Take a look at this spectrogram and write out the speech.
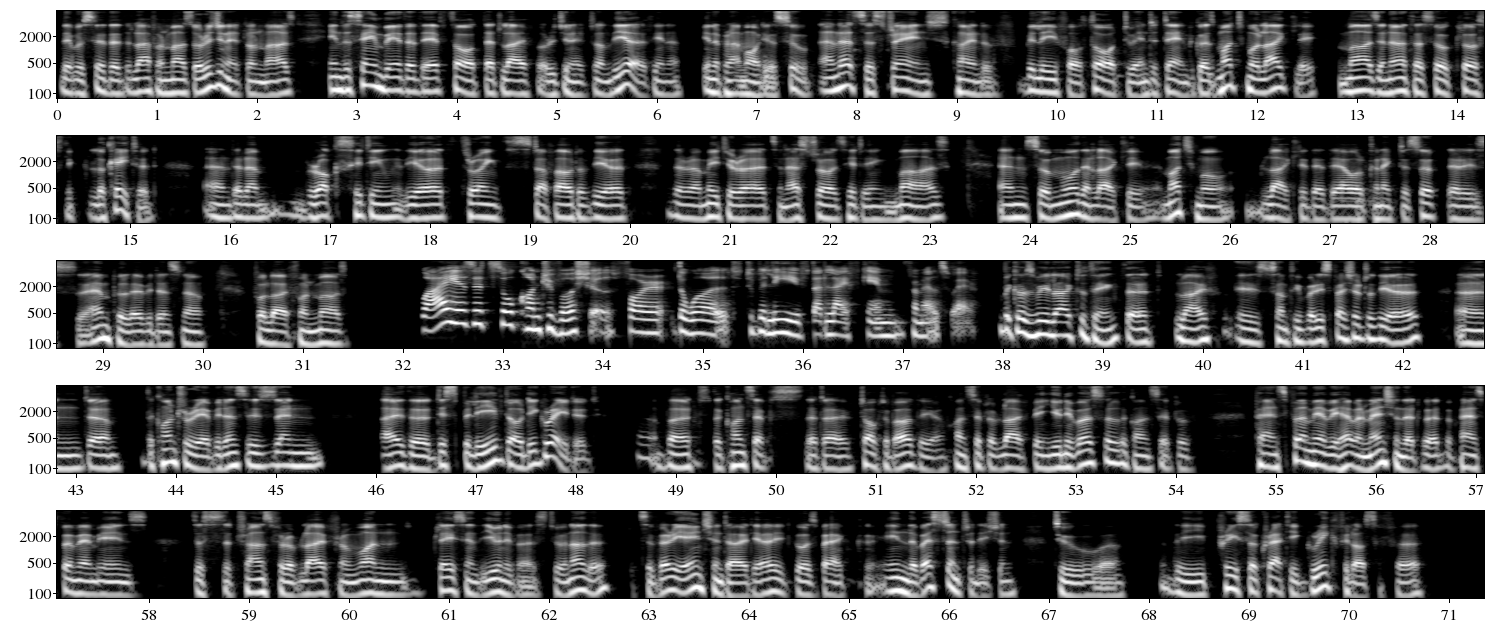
They would say that the life on Mars originated on Mars in the same way that they have thought that life originated on the Earth you a, in a primordial soup. And that's a strange kind of belief or thought to entertain because much more likely Mars and Earth are so closely located and there are rocks hitting the Earth, throwing stuff out of the Earth. There are meteorites and asteroids hitting Mars. And so, more than likely, much more likely that they are all connected. So, there is ample evidence now for life on Mars. Why is it so controversial for the world to believe that life came from elsewhere? Because we like to think that life is something very special to the Earth. And um, the contrary evidence is then either disbelieved or degraded. But the concepts that I've talked about, the uh, concept of life being universal, the concept of panspermia, we haven't mentioned that word, but panspermia means just the transfer of life from one place in the universe to another. It's a very ancient idea. It goes back in the Western tradition to uh, the pre Socratic Greek philosopher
